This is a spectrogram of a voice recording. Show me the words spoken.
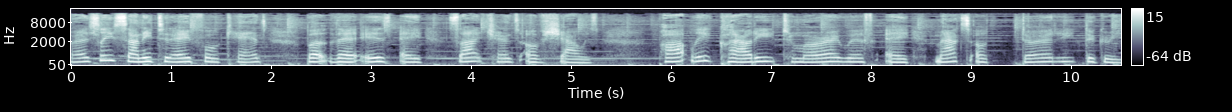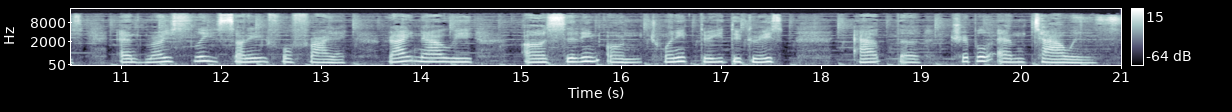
Mostly sunny today for Cairns, but there is a slight chance of showers. Partly cloudy tomorrow with a max of 30 degrees and mostly sunny for Friday. Right now we are sitting on 23 degrees at the Triple M Towers.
